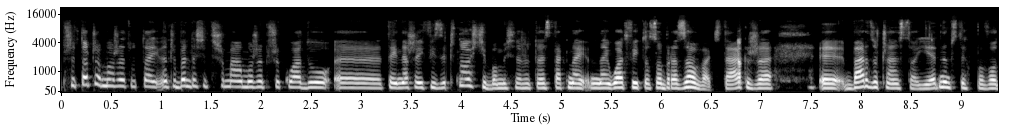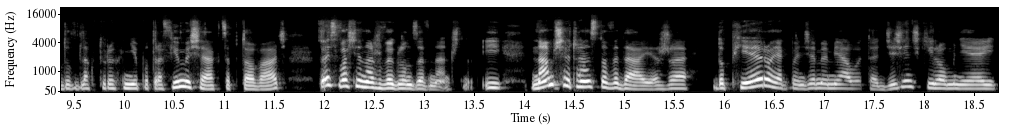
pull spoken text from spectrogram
przytoczę może tutaj, znaczy będę się trzymała może przykładu e, tej naszej fizyczności, bo myślę, że to jest tak naj, najłatwiej to zobrazować, tak, że e, bardzo często jednym z tych powodów, dla których nie potrafimy się akceptować, to jest właśnie nasz wygląd zewnętrzny. I nam się często wydaje, że dopiero jak będziemy miały te 10 kilo mniej,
